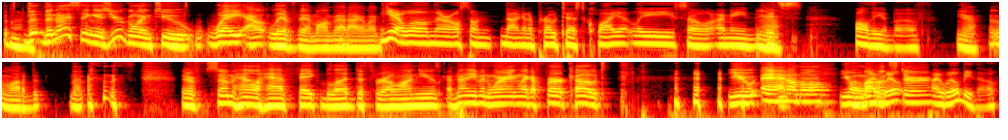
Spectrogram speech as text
The, Mhm. the, the nice thing is you're going to way outlive them on that island. Yeah, well, and they're also not going to protest quietly. So, I mean, Yeah. it's all the above. Yeah, a lot of. they somehow have fake blood to throw on you. I'm not even wearing like a fur coat. you animal! You Oh, I will, I will be though.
